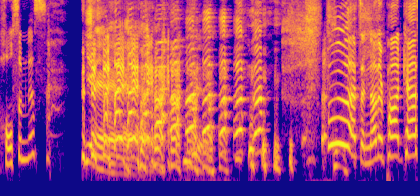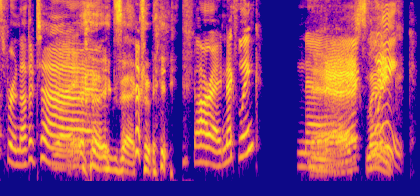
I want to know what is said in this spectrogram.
Wholesomeness. Yeah, Ooh, that's another podcast for another time. exactly. All right, next link. Next link.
